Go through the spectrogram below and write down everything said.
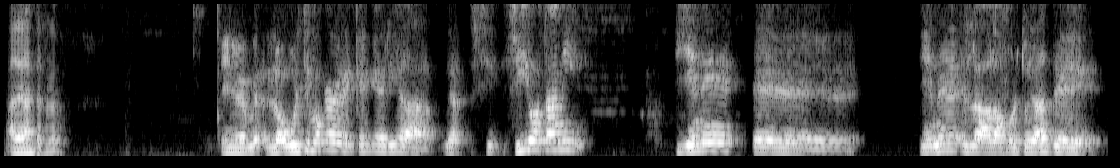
Adelante, Alfredo. Eh, lo último que, quería, si, Otani tiene, eh, tiene la, oportunidad de,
